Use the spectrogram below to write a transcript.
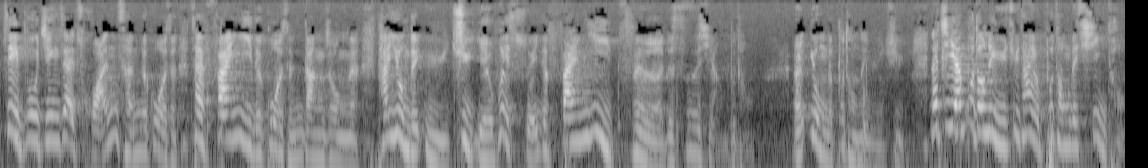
这部经在传承的过程，在翻译的过程当中呢，他用的语句也会随着翻译者的思想不同而用的不同的语句。那既然不同的语句，它有不同的系统，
